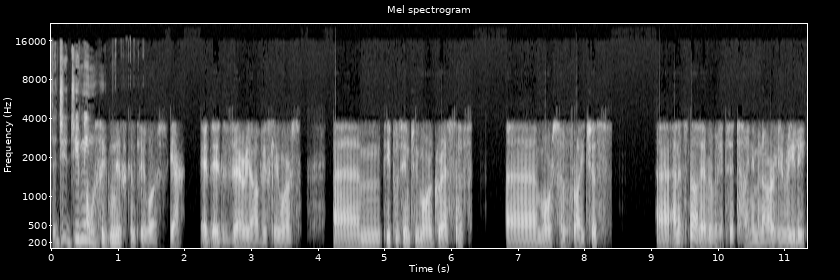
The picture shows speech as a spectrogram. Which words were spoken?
do, do you mean? Oh, significantly worse, yeah. It, it's very obviously worse. Um, people seem to be more aggressive, uh, more self righteous. Uh, and it's not everybody, it's a tiny minority, really.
